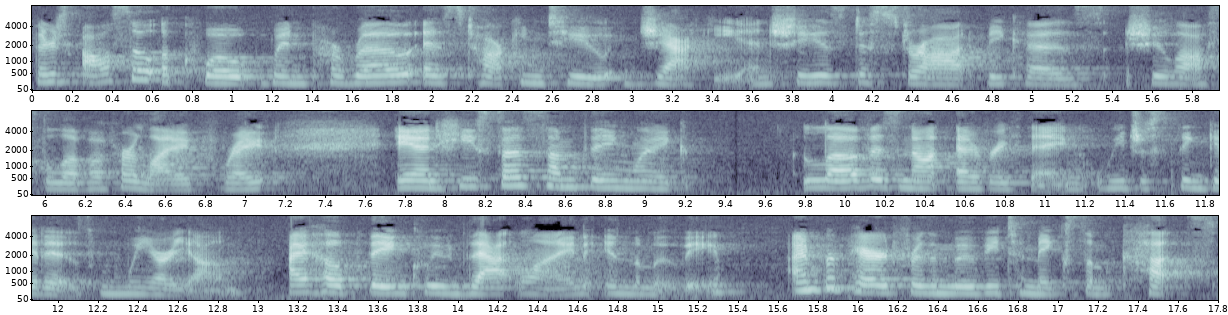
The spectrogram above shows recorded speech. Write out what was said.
There's also a quote when Poirot is talking to Jackie and she is distraught because she lost the love of her life, right? And he says something like, love is not everything. We just think it is when we are young. I hope they include that line in the movie. I'm prepared for the movie to make some cuts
